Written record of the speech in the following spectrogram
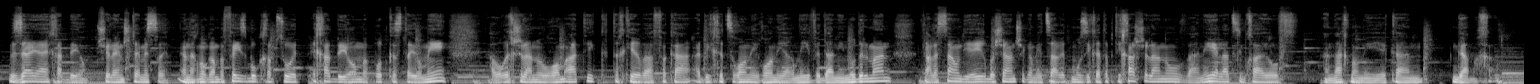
וזה היה אחד ביום של N12. אנחנו גם בפייסבוק, חפשו את אחד ביום הפודקאסט היומי. העורך שלנו הוא רום אטיק, תחקיר והפקה עדי חצרוני, רוני ארני ודני נודלמן. על הסאונד יאיר בשן שגם יצר את מוזיקת הפתיחה שלנו, ואני אלעד שמחה יוף. אנחנו נהיה כאן גם מחר.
